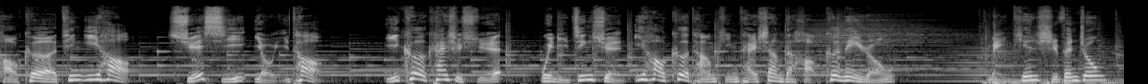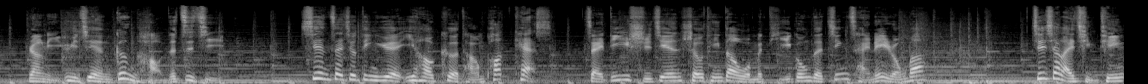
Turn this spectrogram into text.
好课听一号，学习有一套，一课开始学，为你精选一号课堂平台上的好课内容，每天十分钟，让你遇见更好的自己。现在就订阅一号课堂 Podcast，在第一时间收听到我们提供的精彩内容吧。接下来请听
